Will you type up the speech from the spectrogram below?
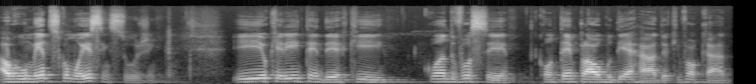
argumentos como esse surgem. E eu queria entender que quando você contempla algo de errado, equivocado,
